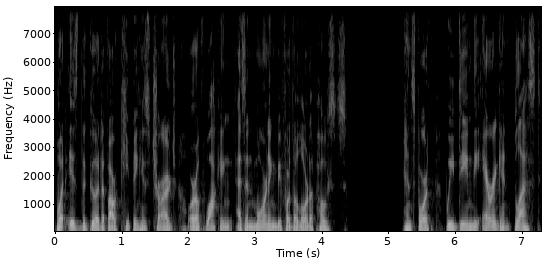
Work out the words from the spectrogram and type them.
What is the good of our keeping his charge, or of walking as in mourning before the Lord of hosts? Henceforth, we deem the arrogant blessed.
